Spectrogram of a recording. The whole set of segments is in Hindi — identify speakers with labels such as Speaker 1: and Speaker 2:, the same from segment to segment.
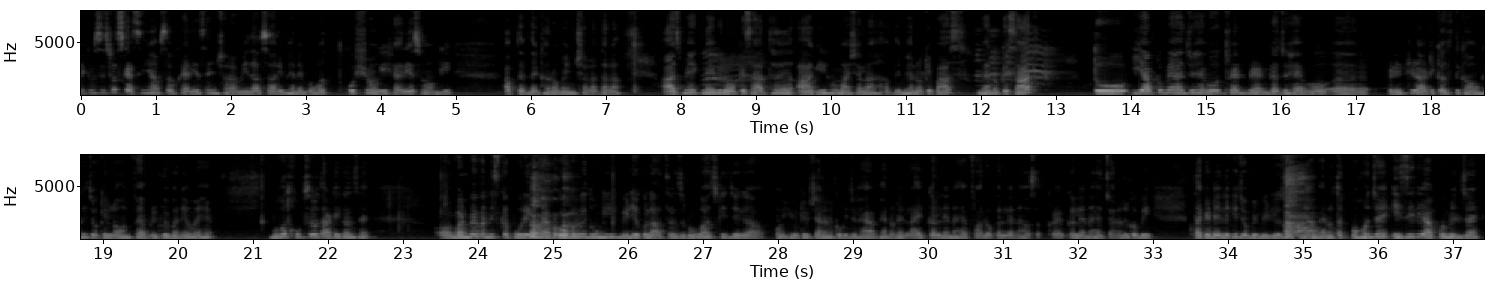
Speaker 1: वालेकुम सिस्टर्स कैसी हैं? आप सब खैरियत से इंशाल्लाह, उम्मीद आप सारी बहनें बहुत खुश होंगी, खैरियत से होंगी, अपने अपने घरों में, इंशाल्लाह ताला। आज मैं एक नए व्लॉग के साथ आ गई हूँ, माशाल्लाह, अपनी बहनों के पास, बहनों के साथ। तो ये आपको मैं जो है वो थ्रेड ब्रांड का जो है वो प्रिंटेड आर्टिकल्स दिखाऊँगी, जो कि लॉन फैब्रिक पे बने हुए हैं। बहुत खूबसूरत आर्टिकल्स हैं। और वन बाय वन इसका पूरे एक मैं आपको ओवरव्यू दूँगी। वीडियो को लास्ट तक ज़रूर वॉच कीजिएगा और यूट्यूब चैनल को भी जो है, आप बहनों ने लाइक कर लेना है फॉलो कर लेना है और सब्सक्राइब कर लेना है चैनल को भी, ताकि डेली की जो भी वीडियोज़ होती हैं, आप बहनों तक पहुँच जाएँ इजीली आपको मिल जाए।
